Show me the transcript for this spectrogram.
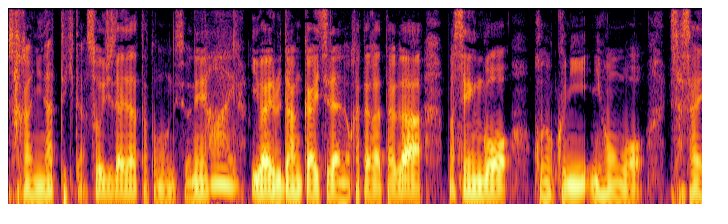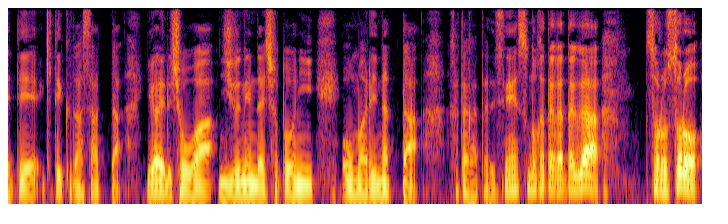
盛んになってきた。そういう時代だったと思うんですよね。はい、いわゆる団塊世代の方々が、まあ、戦後この国日本を支えてきてくださった。いわゆる昭和20年代初頭にお生まれになった方々ですね。その方々がそろそろ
